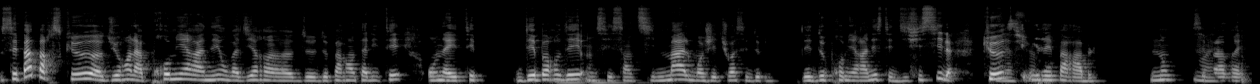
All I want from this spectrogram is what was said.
C'est pas parce que, durant la première année, on va dire, de parentalité, on a été débordé, on s'est senti mal. Moi, j'ai tu vois, ces 2 les 2 premières années, c'était difficile, que c'est irréparable. Non, c'est Ouais. pas vrai.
